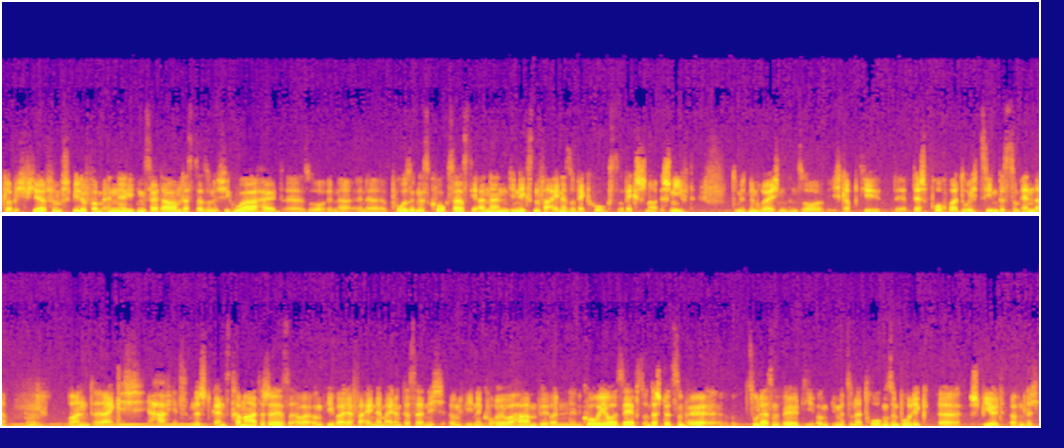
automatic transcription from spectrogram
glaube ich, vier, fünf Spiele vom Ende ging es halt darum, dass da so eine Figur halt äh, so in der, in der Pose eines Koksers die anderen, die nächsten Vereine so wegkokst, so wegschnieft, so mit einem Röhrchen und so. Ich glaube, der, der Spruch war durchziehen bis zum Ende. Mhm. Und äh, eigentlich, ja, jetzt nichts ganz Dramatisches, aber irgendwie war der Verein der Meinung, dass er nicht irgendwie eine Choreo haben will und eine Choreo selbst unterstützen will, äh, zulassen will, die irgendwie mit so einer Drogensymbolik äh, spielt, öffentlich.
